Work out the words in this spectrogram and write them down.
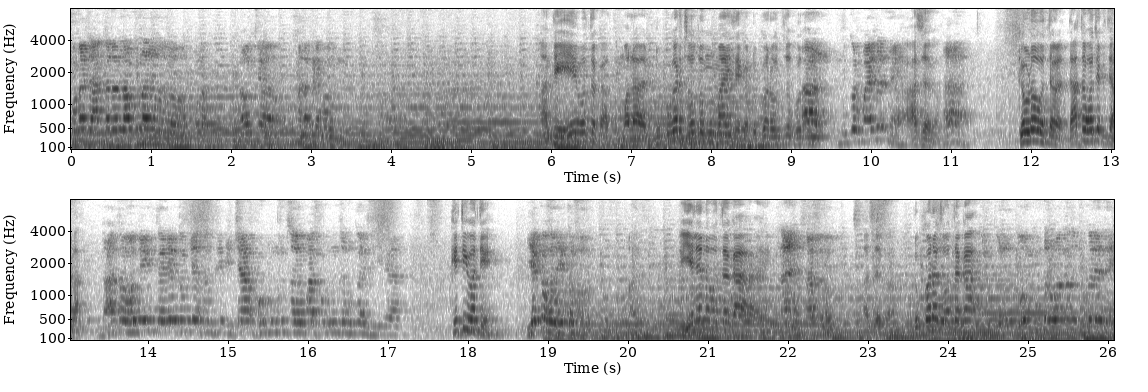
फुटाच्या अंतराला लांबून आलं पळत. गावच्या खालाकडे बाजून आणि ते हे होतं का? तुम्हाला डुकरच होतं म्हणून माहीत आहे का? डुकर होतं हा होतं डुकर पाहिलं नाही. असं का? हा. केवढं होतं? दात होते का त्याला? दात होते तरी तुमच्या संस्थेची चार फूट उंच पाच फूट उंच किती होते? एकच होत एकच होत. येलेलं होतं का? नाही सासं होत. असं का? डुकरच होतं का? दोन येते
